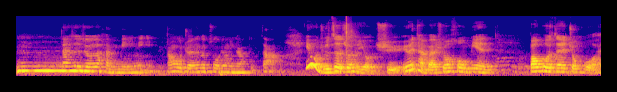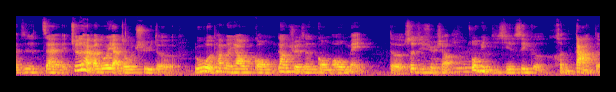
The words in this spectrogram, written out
嗯，但是就是很迷你，然后我觉得那个作用应该不大。因为我觉得这个就很有趣，因为坦白说，后面包括在中国还是在，就是还蛮多亚洲区的，如果他们要攻让学生攻欧美的设计学校，作品集其实是一个很大的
